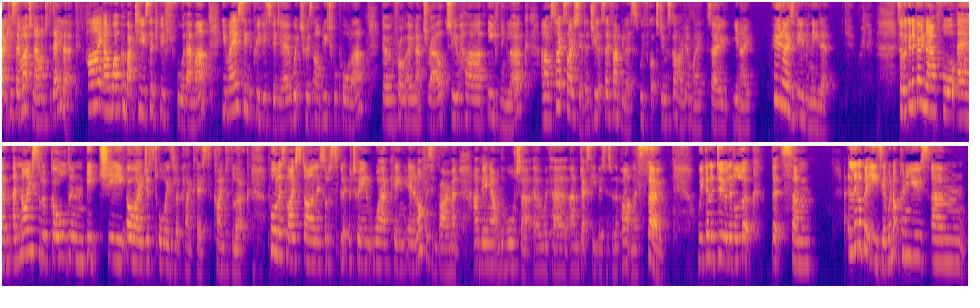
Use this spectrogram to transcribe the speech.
Thank you so much. Now on to the day look. Hi and welcome back to you, Simply Beautiful with Emma. You may have seen the previous video, which was our beautiful Paula going from Au Naturel to her evening look. And I was so excited and she looked so fabulous. We forgot to do mascara, didn't we? So, you know, who knows if you even need it. So we're going to go now for um, a nice sort of golden, beachy, oh, I just always look like this kind of look. Paula's lifestyle is sort of split between working in an office environment and being out on the water um, with her um, jet ski business with her partner. So we're going to do a little look that's um, a little bit easier. We're not going to use um,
